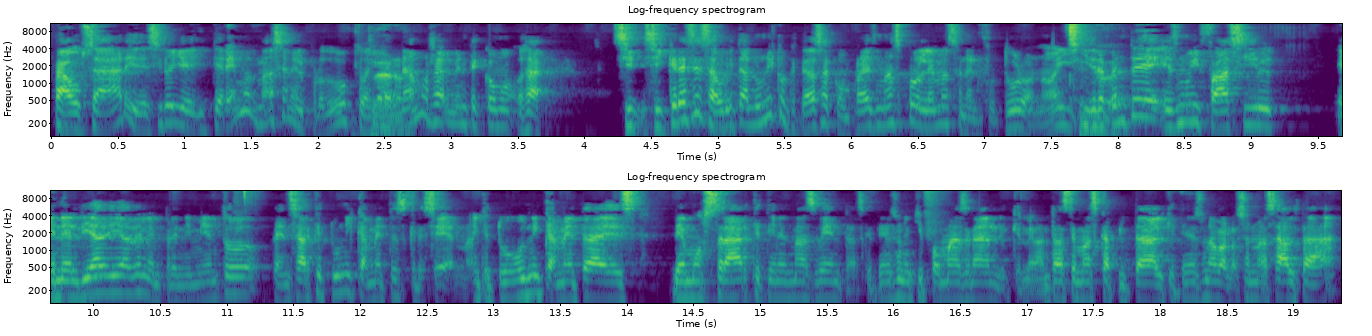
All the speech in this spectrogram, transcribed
pausar y decir, oye, y queremos más en el producto, claro. entendamos realmente cómo, o sea, si, si, creces ahorita, lo único que te vas a comprar es más problemas en el futuro, ¿no? Y, y de repente es muy fácil en el día a día del emprendimiento pensar que tú únicamente es crecer, ¿no? Y que tu única meta es demostrar que tienes más ventas, que tienes un equipo más grande, que levantaste más capital, que tienes una evaluación más alta.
